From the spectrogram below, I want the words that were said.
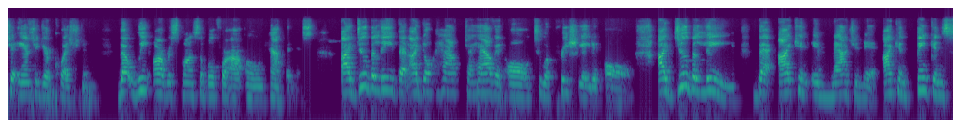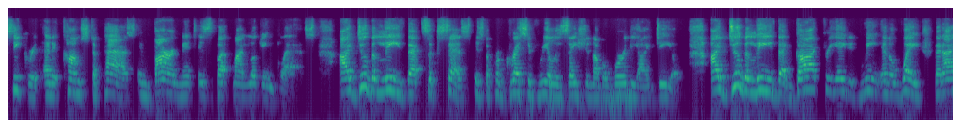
to answer your question that we are responsible for our own happiness. I do believe that I don't have to have it all to appreciate it all. I do believe that I can imagine it. I can think in secret and it comes to pass. Environment is but my looking glass. I do believe that success is the progressive realization of a worthy ideal. I do believe that God created me in a way that I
